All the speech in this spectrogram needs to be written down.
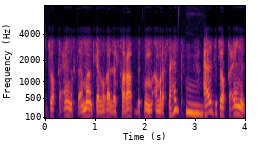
تتوقعين اخت أمان الفراغ بيكون أمر سهل؟ مم. هل تتوقعين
